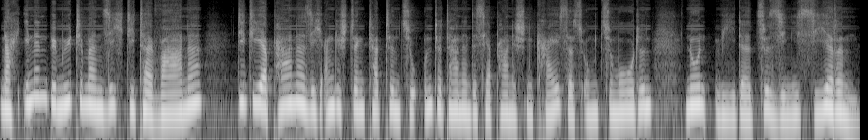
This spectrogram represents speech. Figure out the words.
Nach innen bemühte man sich, die Taiwaner die die Japaner sich angestrengt hatten, zu Untertanen des japanischen Kaisers umzumodeln, nun wieder zu sinisieren.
